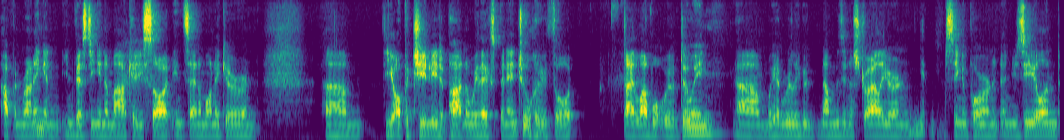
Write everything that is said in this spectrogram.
up and running, and investing in a marquee site in Santa Monica, and um, the opportunity to partner with Xponential, who thought they love what we were doing. Um, we had really good numbers in Australia and Singapore and, and New Zealand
